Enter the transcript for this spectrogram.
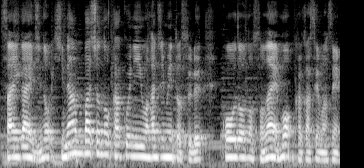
災害時の避難場所の確認をはじめとする行動の備えも欠かせません。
